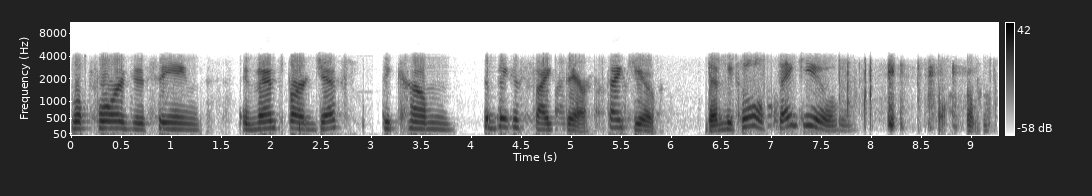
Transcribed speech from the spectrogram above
look forward to seeing Eventsburgh just become the biggest site there. Thank you. That'd be cool. Thank you.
